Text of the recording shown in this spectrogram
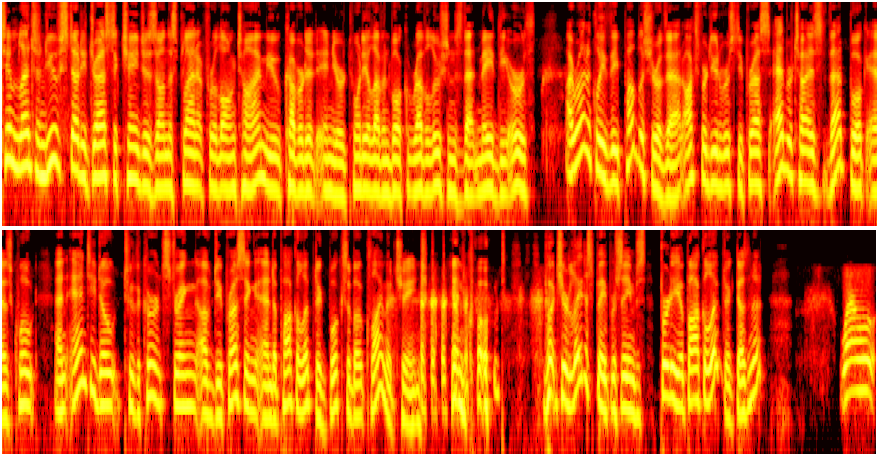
Tim Lenton, you've studied drastic changes on this planet for a long time. You covered it in your 2011 book, Revolutions That Made the Earth. Ironically, the publisher of that, Oxford University Press, advertised that book as, quote, an antidote to the current string of depressing and apocalyptic books about climate change, end quote. But your latest paper seems pretty apocalyptic, doesn't it? Well,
